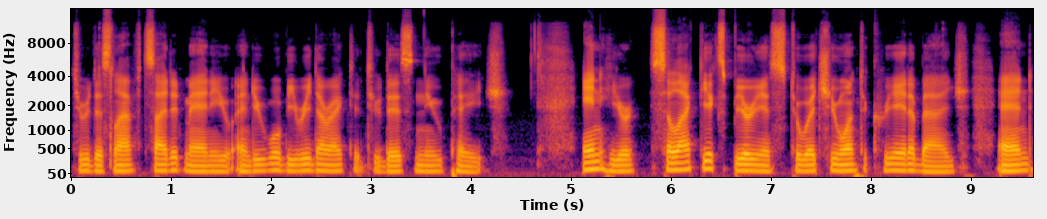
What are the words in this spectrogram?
through this left-sided menu and you will be redirected to this new page. In here, select the experience to which you want to create a badge and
